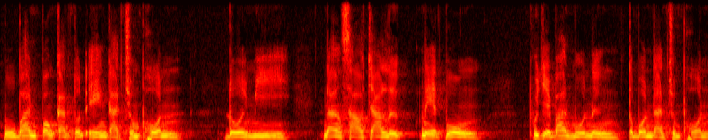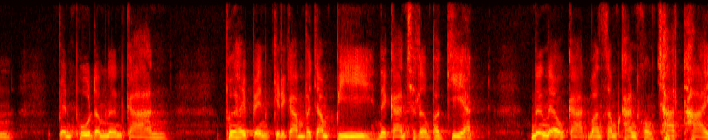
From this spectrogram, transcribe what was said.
หมู่บ้านป้องกันตนเองด่านชุมพล โดยมีนางสาวจารึกเนตรวงศ์ผู้ใหญ่บ้านหมู่หนึ่งตำบลด่านชุมพล เป็นผู้ดำเนินการ เพื่อให้เป็นกิจกรรมประจำปีในการเฉลิมพระเกียรติ เนื่องในโอกาสวันสำคัญของชาติไทย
